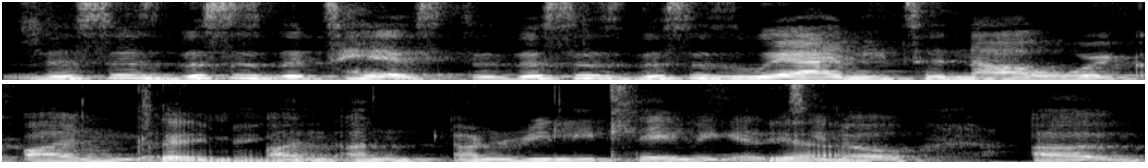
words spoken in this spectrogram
this is this is the test. This is this is where I need to now work on Claiming on on, on really claiming it. Yeah. You know, Um,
